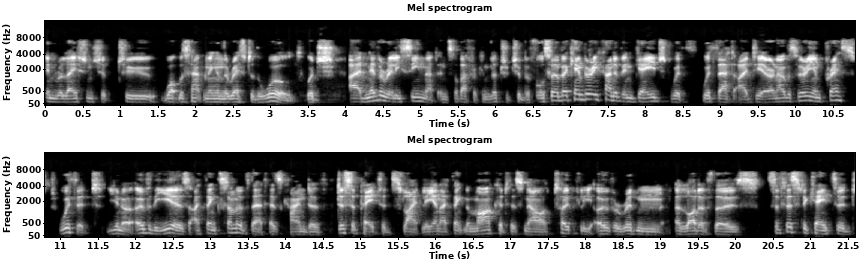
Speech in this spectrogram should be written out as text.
in relationship to what was happening in the rest of the world, which I had never really seen that in South African literature before. So I became very kind of engaged with, with that idea and I was very impressed with it. You know, over the years, I think some of that has kind of dissipated slightly and I think the market has now totally overridden a lot of those sophisticated,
